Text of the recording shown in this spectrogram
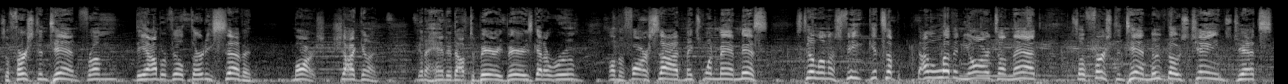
So first and 10 from the Albertville 37. Marsh, shotgun. Going to hand it off to Barry. Barry's got a room on the far side. Makes one man miss. Still on his feet. Gets up about 11 yards on that. So first and 10. Move those chains, Jets.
